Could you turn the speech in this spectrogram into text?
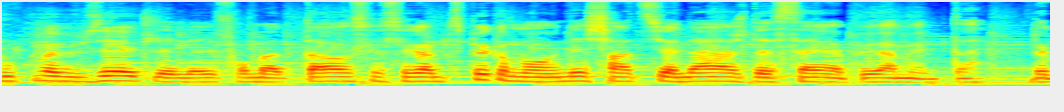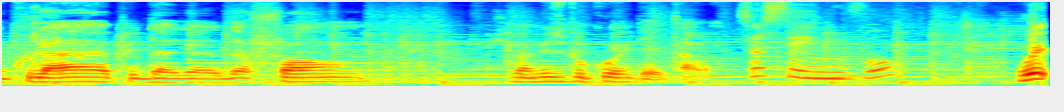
beaucoup m'amuser avec les, les formats de tasses. C'est un petit peu comme mon échantillonnage d'essai un peu en même temps. De couleurs puis de, de, de formes. Je m'amuse beaucoup avec les tasses. Ça, c'est nouveau? Oui,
